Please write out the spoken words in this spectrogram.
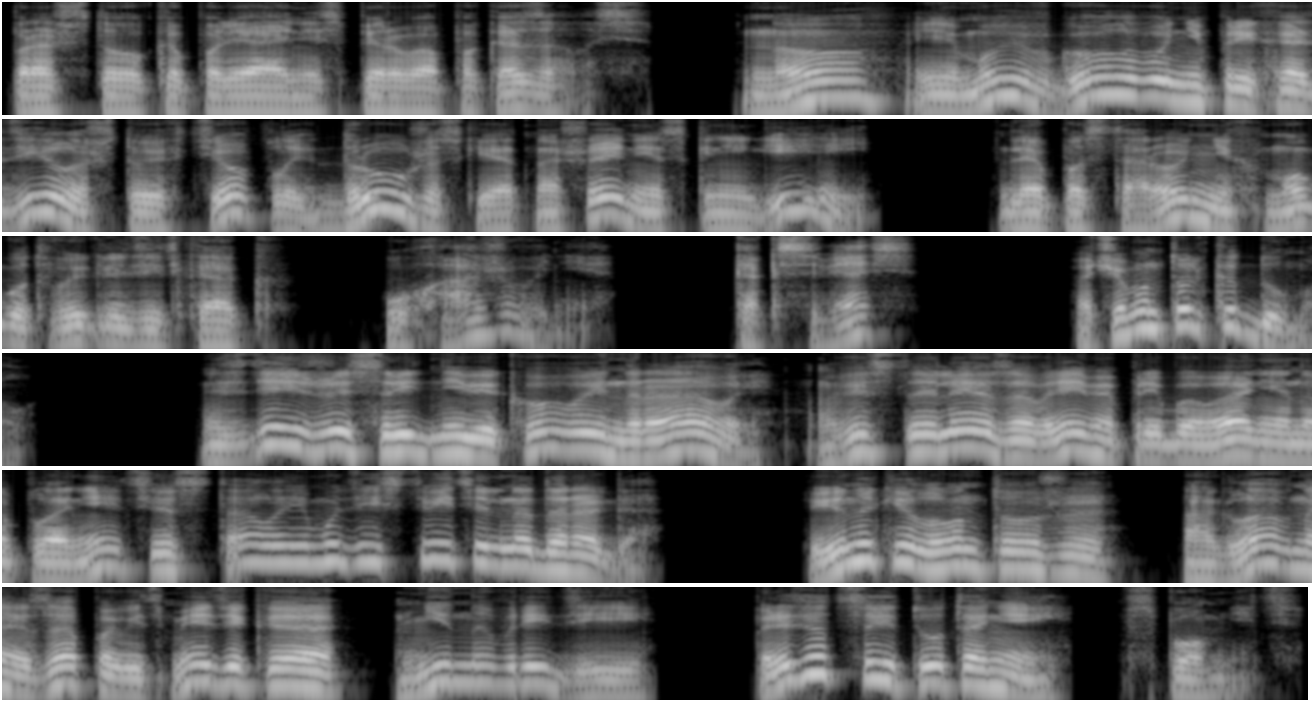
про что Каполиане сперва показалось. Но ему и в голову не приходило, что их теплые, дружеские отношения с княгиней для посторонних могут выглядеть как ухаживание, как связь. О чем он только думал. Здесь же средневековые нравы. Вестеле за время пребывания на планете стала ему действительно дорога. И Накелон тоже. А главная заповедь медика — не навреди. Придется и тут о ней вспомнить.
